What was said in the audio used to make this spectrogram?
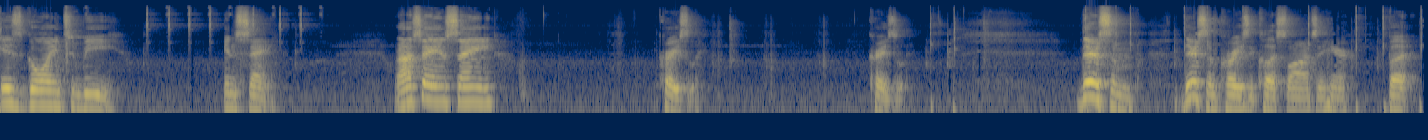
is going to be insane. When I say insane, crazily. Crazily. There's some there's some crazy clutch lines in here, but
